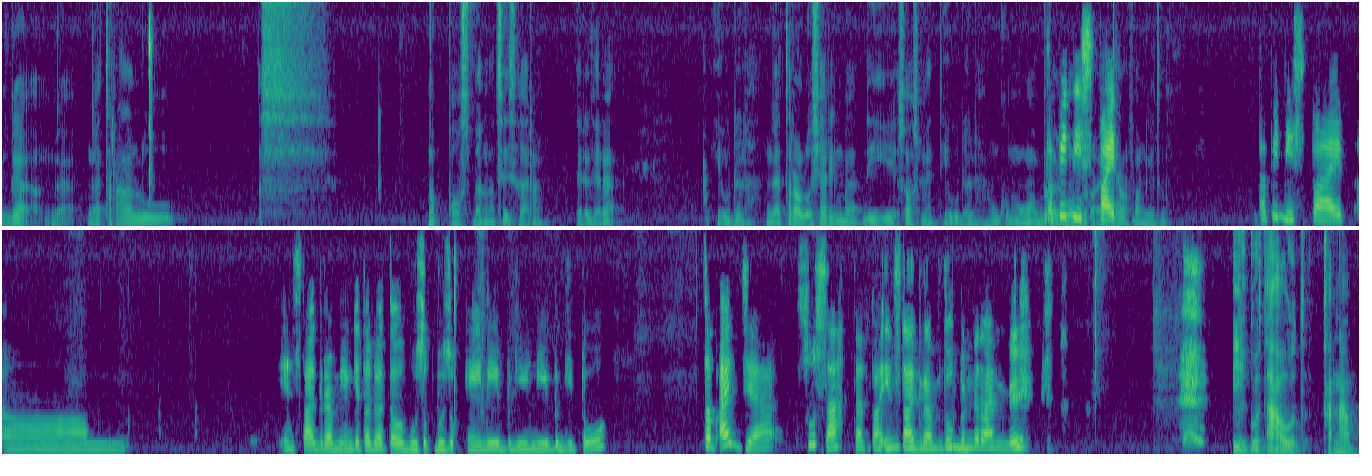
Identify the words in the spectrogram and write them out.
nggak nggak nggak terlalu ngepost banget sih sekarang gara-gara ya udahlah nggak terlalu sharing banget di sosmed ya udahlah gue mau ngobrol Tapi ngobrol aja despite telepon gitu tapi despite um, Instagram yang kita udah tahu busuk-busuknya ini begini begitu tetap aja susah tanpa Instagram tuh beneran deh Ih, gue tahu karena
